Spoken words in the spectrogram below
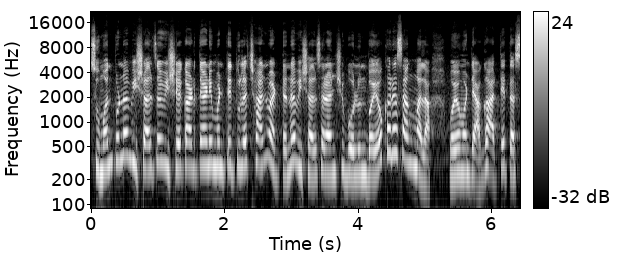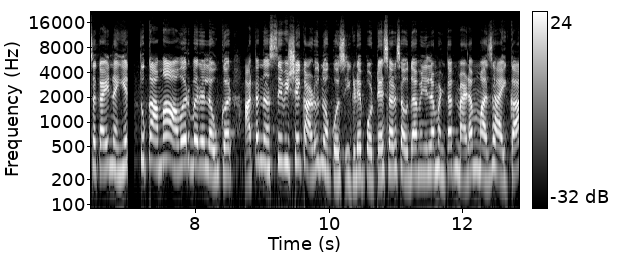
सुमन पुन्हा विशालचा विषय काढते आणि म्हणते तुला छान वाटतं ना विशाल सरांशी बोलून? बयो खरं सांग मला. बयो म्हणते अगं आते तसं काही नाही आहे तू कामं आवर बरं लवकर. आता नसते विषय काढू नकोस. इकडे पोटे सर सौदामिनीला म्हणतात मॅडम माझं ऐका.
